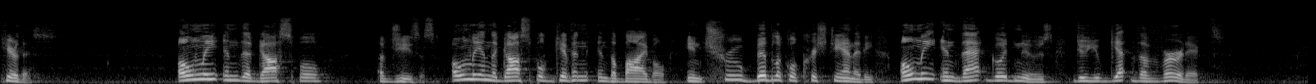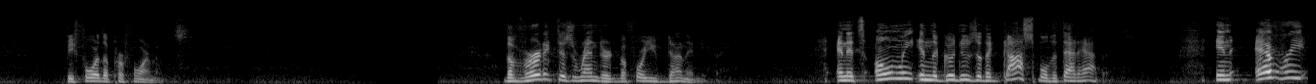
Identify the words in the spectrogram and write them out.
Hear this. Only in the gospel of Jesus, only in the gospel given in the Bible, in true biblical Christianity, only in that good news do you get the verdict before the performance. The verdict is rendered before you've done anything. And it's only in the good news of the gospel that that happens. In every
